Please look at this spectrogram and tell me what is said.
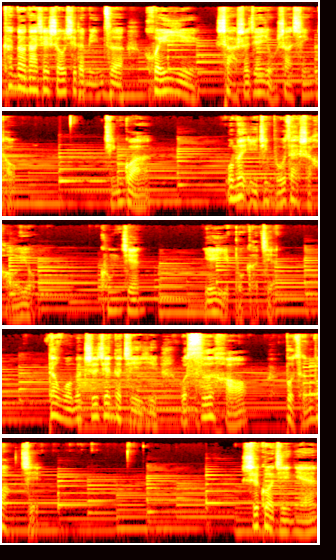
看到那些熟悉的名字，回忆霎时间涌上心头。尽管我们已经不再是好友，空间也已不可见。但我们之间的记忆，我丝毫不曾忘记。时过几年，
